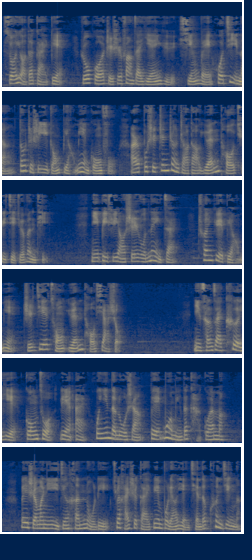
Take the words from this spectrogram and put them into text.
所有的改变，如果只是放在言语、行为或技能，都只是一种表面功夫，而不是真正找到源头去解决问题。你必须要深入内在，穿越表面，直接从源头下手。你曾在课业、工作、恋爱、婚姻的路上被莫名的卡关吗？为什么你已经很努力，却还是改变不了眼前的困境呢？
